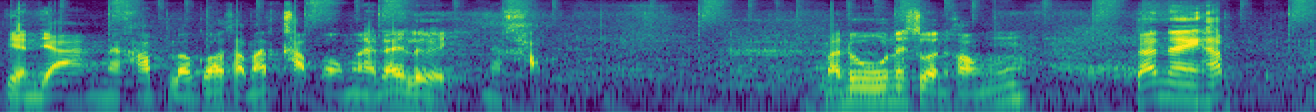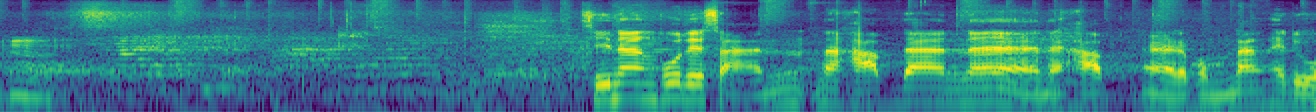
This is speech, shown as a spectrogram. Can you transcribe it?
เปลี่ยนยางนะครับ เราก็สามารถขับออกมาได้เลยนะครับ มาดูในส่วนของด้านในครับที่นั่งผู้โดยสารนะครับด้านหน้านะครับเดี๋ยวผมนั่งให้ดู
